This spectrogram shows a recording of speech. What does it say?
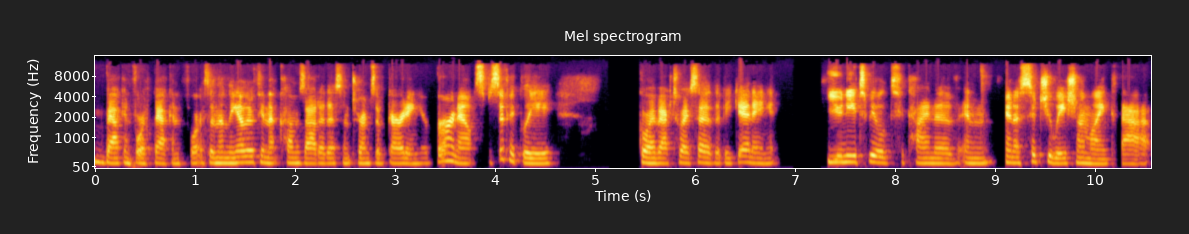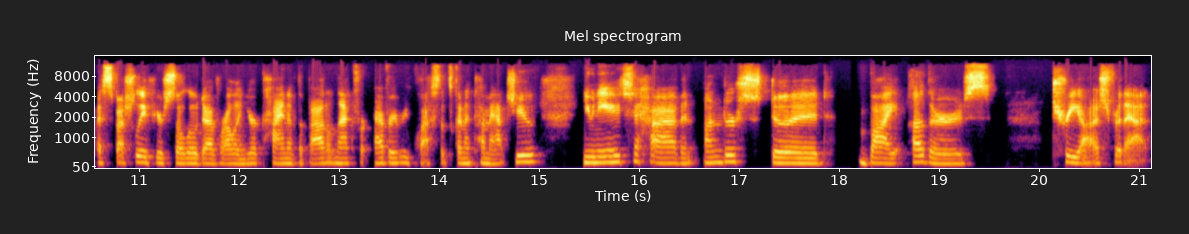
back and forth, back and forth. And then the other thing that comes out of this in terms of guarding your burnout specifically, going back to what I said at the beginning, you need to be able to kind of in in a situation like that especially if you're solo devrel and you're kind of the bottleneck for every request that's going to come at you you need to have an understood by others triage for that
